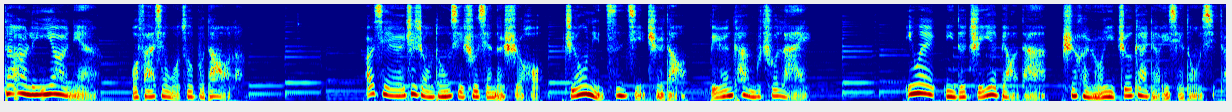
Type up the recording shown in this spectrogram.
但二零一二年，我发现我做不到了。而且这种东西出现的时候，只有你自己知道，别人看不出来，因为你的职业表达是很容易遮盖掉一些东西的。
